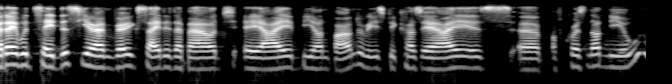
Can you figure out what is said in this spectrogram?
But i would say this year i'm very excited about ai beyond boundaries because ai is uh, of course not new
